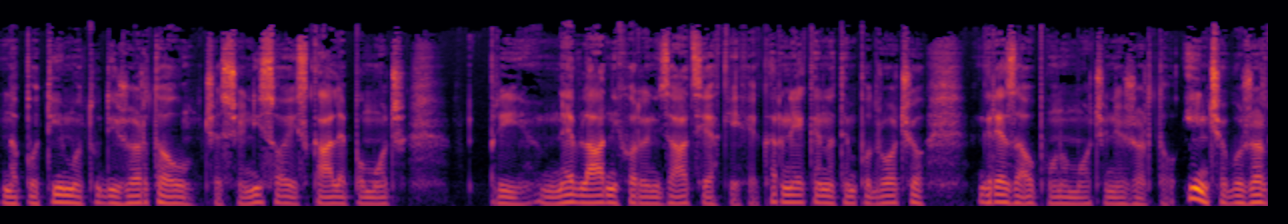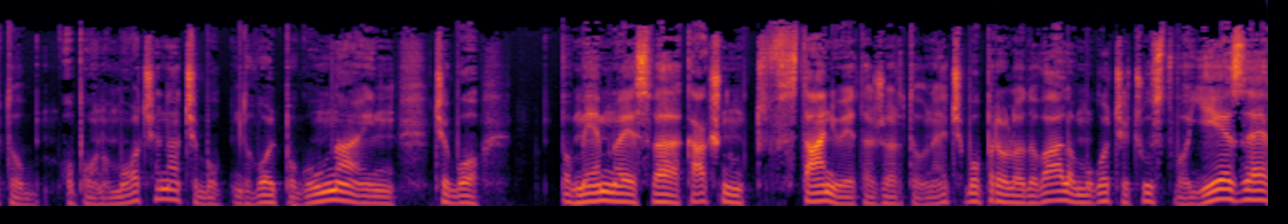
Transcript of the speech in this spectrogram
napotimo tudi žrtev, če še niso iskale pomoč, pri nevladnih organizacijah, ki jih je kar nekaj na tem področju, gre za opolnomočenje žrtev. In če bo žrtev opolnomočena, če bo dovolj pogumna in če bo Pomembno je, v kakšnem stanju je ta žrtev. Ne? Če bo prevladovalo mogoče čustvo jeze,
